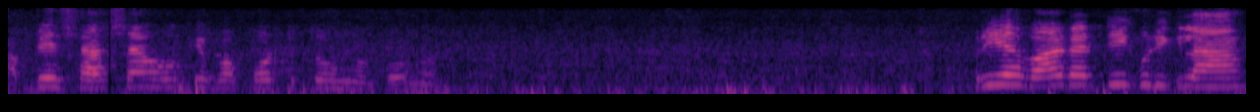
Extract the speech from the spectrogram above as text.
அப்படியே ஷாஷா ஓகேப்பா போட்டு தூங்க போங்க பிரியா வாடா டீ குடிக்கலாம்.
